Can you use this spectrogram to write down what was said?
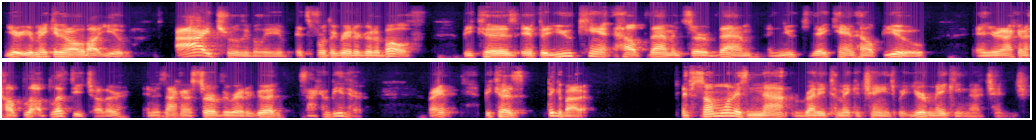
you're, you're making it all about you. I truly believe it's for the greater good of both. Because if you can't help them and serve them, and you they can't help you, and you're not going to help uplift each other, and it's not going to serve the greater good, it's not going to be there, right? Because think about it: if someone is not ready to make a change, but you're making that change,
